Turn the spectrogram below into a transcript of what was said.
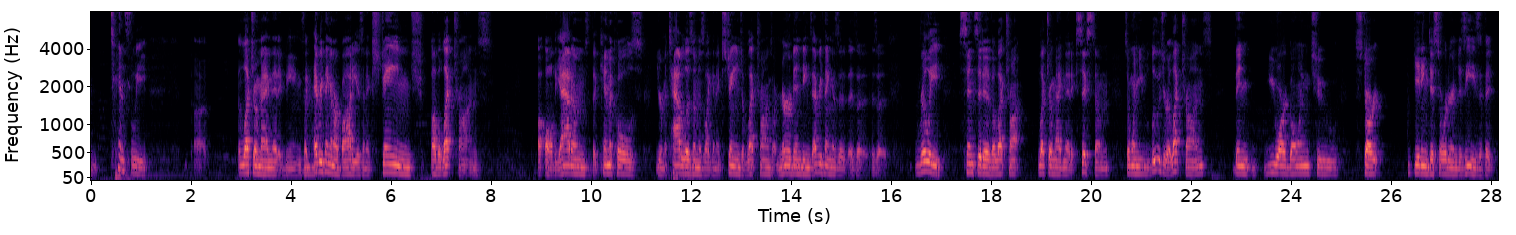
intensely uh, electromagnetic beings. Like mm-hmm. everything in our body is an exchange of electrons. All the atoms, the chemicals, your metabolism is like an exchange of electrons or nerve endings. Everything is a is a is a really sensitive electron electromagnetic system. So when you lose your electrons, then you are going to start getting disorder and disease if it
